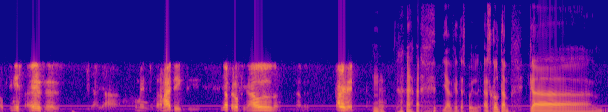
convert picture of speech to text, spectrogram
optimista, eh? és, és, hi, ha, hi ha moments dramàtics, i, ja, però al final doncs, acaba bé. Mm. ja he fet spoiler. Escolta'm, que eh,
